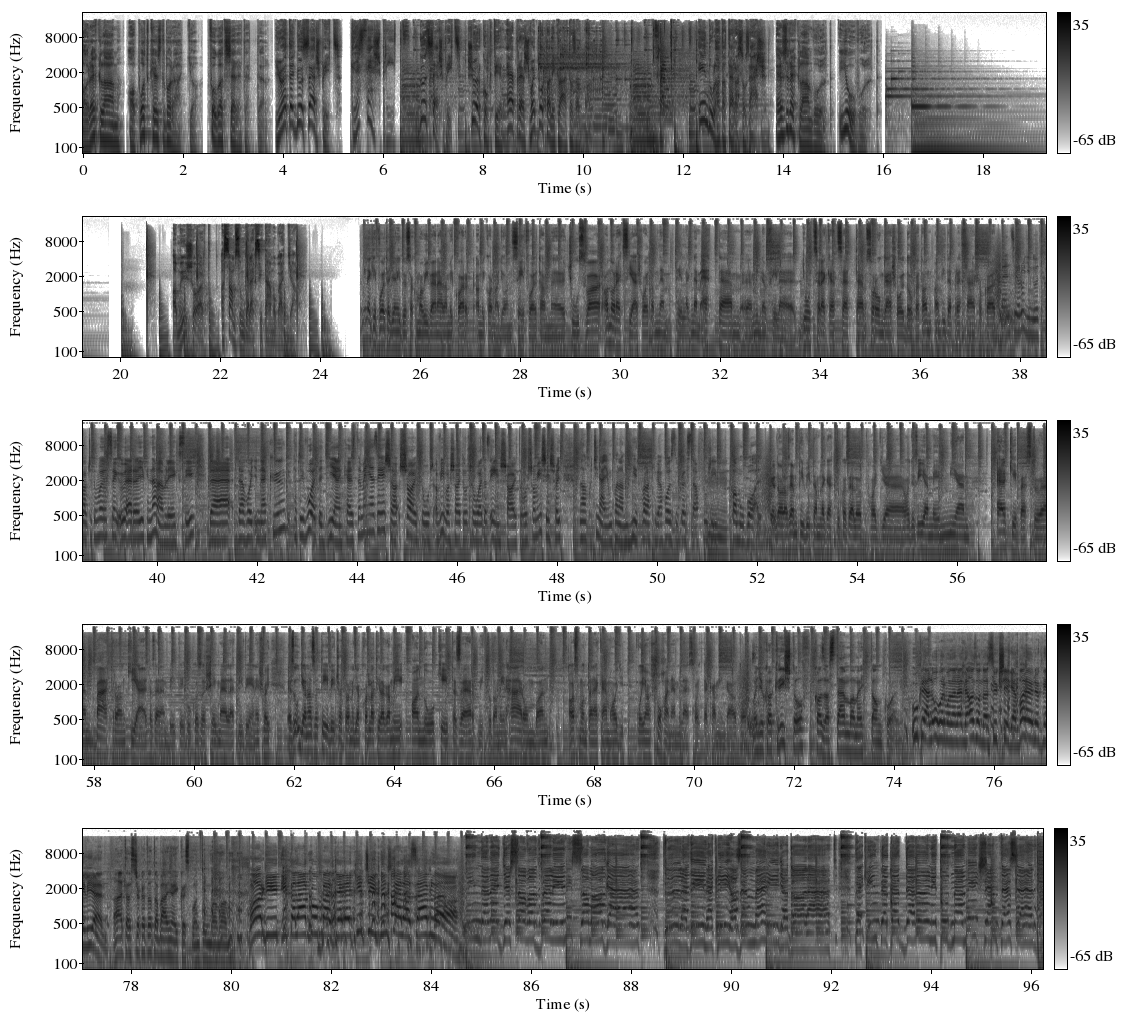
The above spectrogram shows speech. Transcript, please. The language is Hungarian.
A reklám a podcast barátja. Fogad szeretettel. Jöhet egy Gösser Spritz? Gösser Spritz. Gösser Spritz. Sörkoktél, epres vagy botanik változatban. Indulhat a teraszozás. Ez reklám volt, jó volt. A műsort a Samsung Galaxy támogatja. Mindenképp volt egy olyan időszakom a Vivánál, amikor, amikor nagyon szét voltam csúszva. Anorexiás voltam, nem, tényleg nem ettem, mindenféle gyógyszereket szedtem, szorongásoldókat, an- antidepresszánsokat. Bencivel úgy indult a kapcsolatunk, valószínűleg ő erre egyébként nem emlékszik, de, de hogy nekünk, tehát hogy volt egy ilyen kezdeményezés, a sajtós, a Viva sajtósa volt az én sajtósom is, és hogy na akkor csináljunk valami hírt, valakivel hozzuk össze a fruzsit mm. kamuból. Például az MTV-t emlegettük az előbb, hogy, hogy az IMA milyen elképesztően bátran kiállt az LMBTQ közösség mellett idén, és hogy ez ugyanaz a tévécsatorna gyakorlatilag, ami annó 2000, mit tudom én, háromban azt mondta nekem, hogy olyan soha nem lesz, hogy te coming out Mondjuk a Kristóf Kazasztánba megy tankolni. Ukrán lóhormona lenne azonnal szükségem. Van-e önöknél ilyen? Hát az csak a Tatabányai központunkban van. Margit, itt a lábgombás, gyere egy kicsit, nincs nála a számla! Minden egyes szavad belém issza magát. Tőled énekli az ember így a dalát. Tekinteteddel ölni tudnál, mégsem teszed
